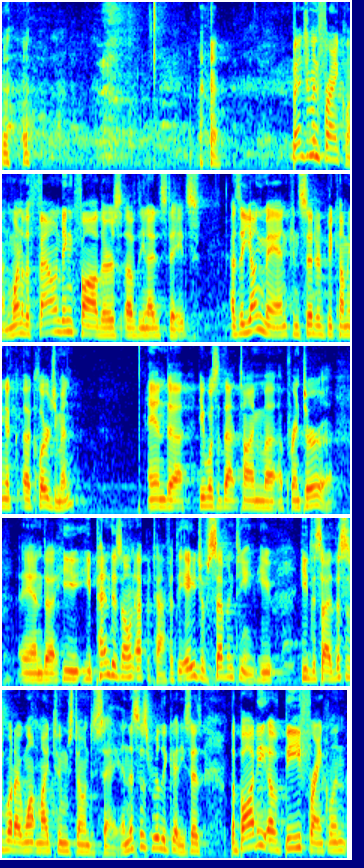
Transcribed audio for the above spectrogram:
Benjamin Franklin, one of the founding fathers of the United States, as a young man considered becoming a, a clergyman. And uh, he was at that time uh, a printer, uh, and uh, he, he penned his own epitaph. At the age of 17, he, he decided, This is what I want my tombstone to say. And this is really good. He says, The body of B. Franklin,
